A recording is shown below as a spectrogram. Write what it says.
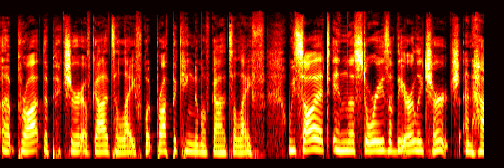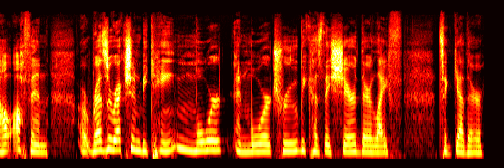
uh, brought the picture of God to life, what brought the kingdom of God to life. We saw it in the stories of the early church and how often uh, resurrection became more and more true because they shared their life together.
